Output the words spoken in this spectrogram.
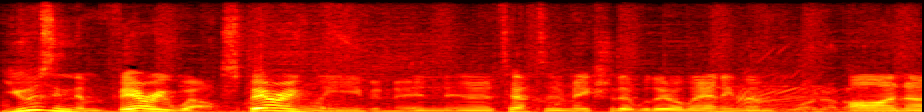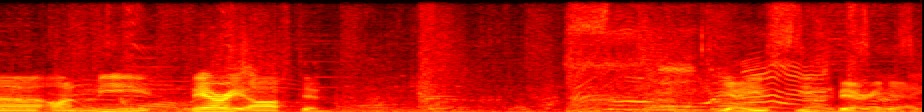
using them very well, sparingly even, in, in an attempt to make sure that they're landing them on uh, on me very often. Yeah, he's, he's very dead.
